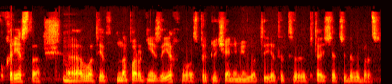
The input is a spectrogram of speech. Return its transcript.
Бухареста. Mm-hmm. Вот я на пару дней заехал с приключениями, вот, и я тут э, пытаюсь отсюда выбраться.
